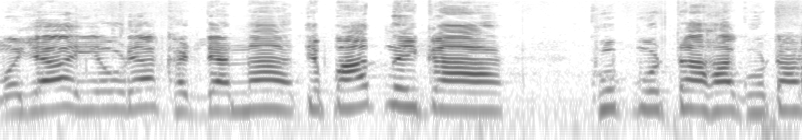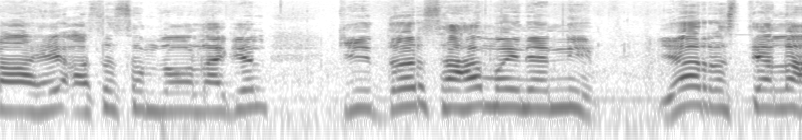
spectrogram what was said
मग या एवढ्या खड्ड्यांना ते पाहत नाही का? खूप मोठा हा घोटाळा आहे असं समजावं लागेल की दर सहा महिन्यांनी या रस्त्याला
